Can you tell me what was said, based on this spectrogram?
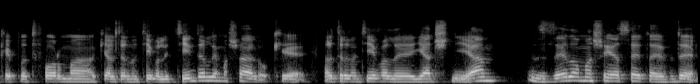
כפלטפורמה, כאלטרנטיבה לטינדר למשל, או כאלטרנטיבה ליד שנייה, זה לא מה שיעשה את ההבדל.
